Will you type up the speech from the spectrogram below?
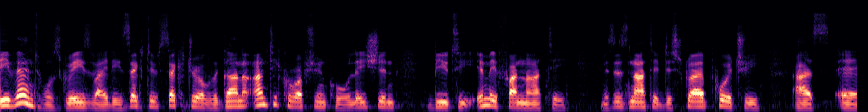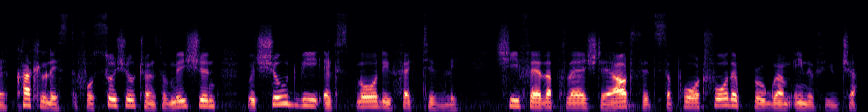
The event was graced by the Executive Secretary of the Ghana Anti-Corruption Coalition, Beauty Emefa Nartey. Mrs. Nartey described poetry as a catalyst for social transformation which should be explored effectively. She further pledged her outfit's support for the program in the future.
